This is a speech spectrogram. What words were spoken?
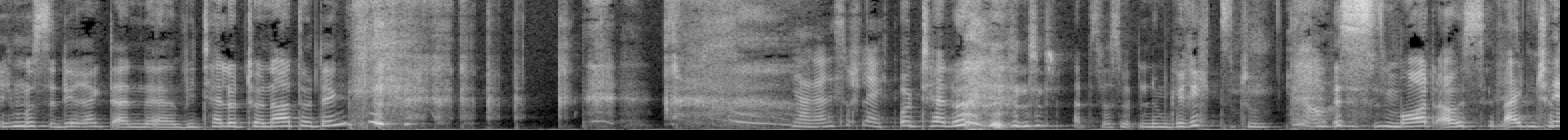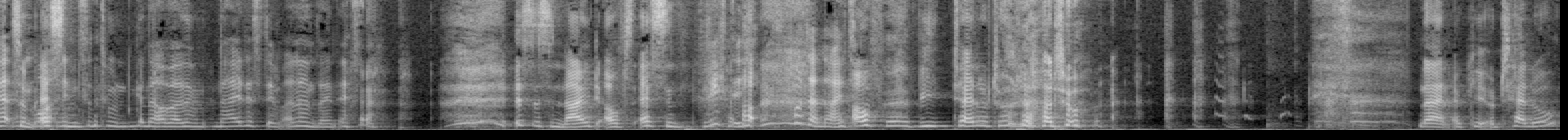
Ich musste direkt an äh, Vitello Tornato denken. Ja, gar nicht so schlecht. Othello hat was mit einem Gericht zu tun. Genau. Es ist ein Mord aus Leidenschaft zum mit Mord Essen. zu tun, genau, aber du neidest dem anderen sein Essen. Es ist Neid aufs Essen. Richtig, Futterneid. Auf äh, Vitello Tornato. Nein, okay, Othello.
